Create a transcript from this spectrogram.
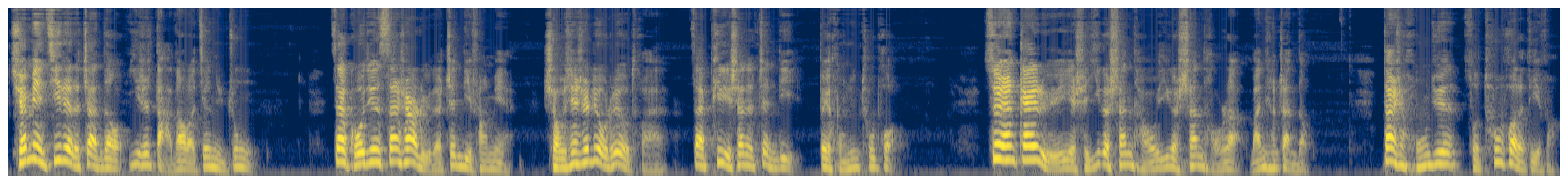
全面激烈的战斗一直打到了将近中午。在国军三十二旅的阵地方面，首先是六十六团在霹雳山的阵地被红军突破，虽然该旅也是一个山头一个山头的顽强战斗，但是红军所突破的地方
